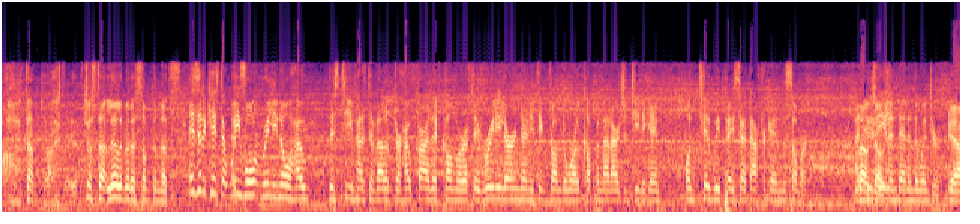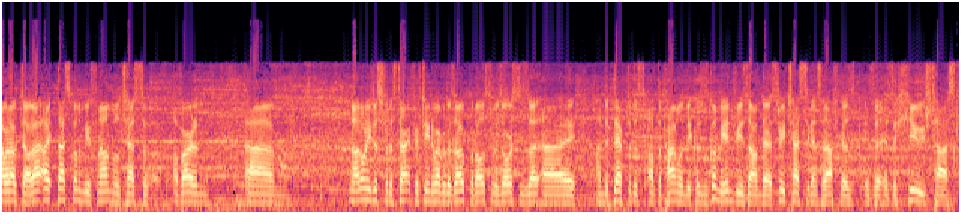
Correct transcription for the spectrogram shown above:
oh, that, just that little bit of something that's. Is it a case that we won't really know how this team has developed or how far they've come or if they've really learned anything from the World Cup and that Argentina game until we play South Africa in the summer? And without New doubt. Zealand then in the winter. Yeah, without doubt. I, I, that's going to be a phenomenal test of, of Ireland. Um, not only just for the start 15, whoever goes out, but also resources uh, uh, and the depth of the, of the panel because there's going to be injuries down there. Three tests against South Africa is, is, a, is a huge task.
